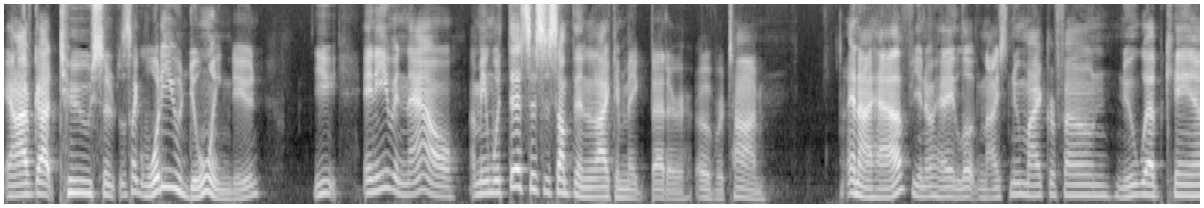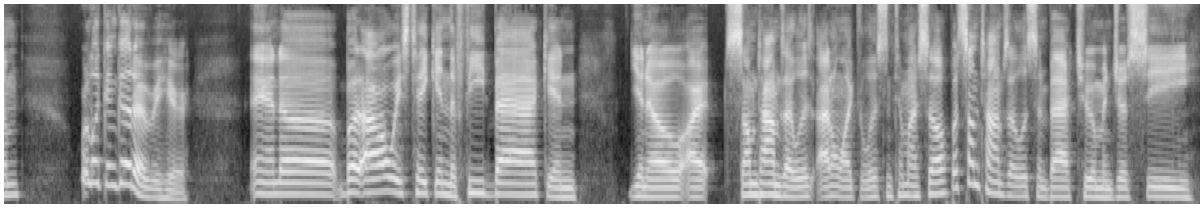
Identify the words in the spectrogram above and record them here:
and I've got two. So it's like, what are you doing, dude? You and even now, I mean, with this, this is something that I can make better over time, and I have. You know, hey, look, nice new microphone, new webcam. We're looking good over here, and uh, but I always take in the feedback and you know, I sometimes I listen. I don't like to listen to myself, but sometimes I listen back to them and just see,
